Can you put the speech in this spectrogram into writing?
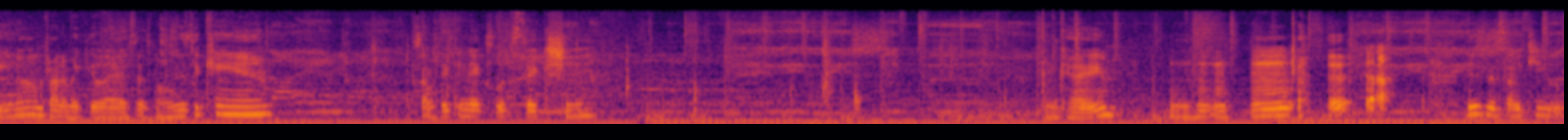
you know, I'm trying to make it last as long as it can. So I'm the next little section. Okay. Mm -hmm, mm this is so cute.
